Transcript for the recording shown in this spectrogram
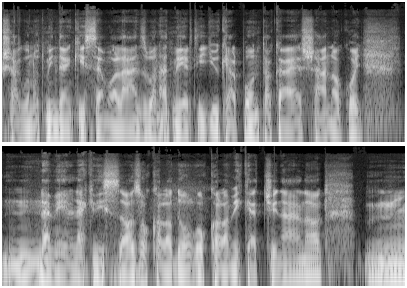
zsarnokságon ott mindenki szem a láncban, hát miért higgyük el pont a KSH-nak, hogy nem élnek vissza azokkal a dolgokkal, amiket csinálnak. Mm,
